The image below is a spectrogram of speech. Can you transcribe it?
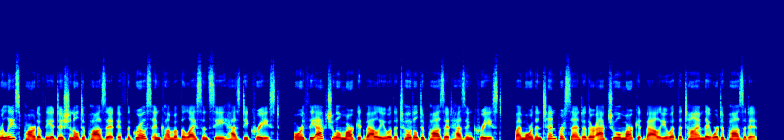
release part of the additional deposit if the gross income of the licensee has decreased, or if the actual market value of the total deposit has increased, by more than 10% of their actual market value at the time they were deposited.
